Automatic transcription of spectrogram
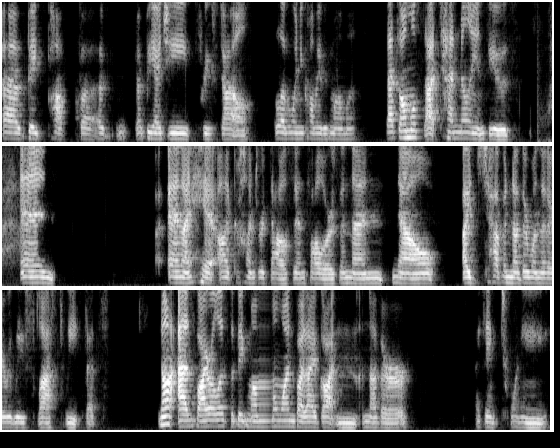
uh, big pop uh, a big freestyle love it when you call me Big Mama. That's almost at 10 million views. Wow. And and I hit like a hundred thousand followers. And then now I have another one that I released last week that's not as viral as the Big Mama one, but I've gotten another, I think 20,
